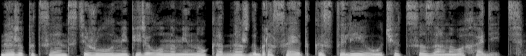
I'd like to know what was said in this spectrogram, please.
Даже пациент с тяжелыми переломами ног однажды бросает костыли и учится заново ходить.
